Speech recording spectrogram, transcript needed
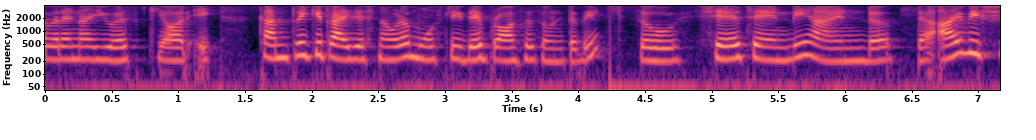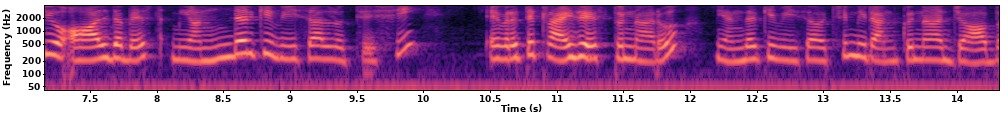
ఎవరైనా యూఎస్కి ఆర్ కంట్రీకి ట్రై చేసినా కూడా మోస్ట్లీ ఇదే ప్రాసెస్ ఉంటుంది. సో షేర్ చేయండి and I wish you all the best. మీ అందరికీ వీసాలు వచ్చేసి ఎవరైతే ట్రై చేస్తున్నారో మీ అందరికీ వీసా వచ్చి మీరు అనుకున్న జాబ్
